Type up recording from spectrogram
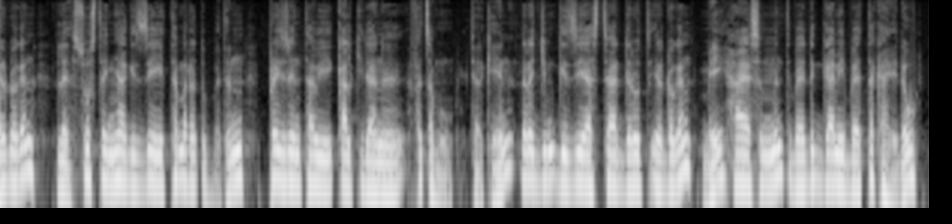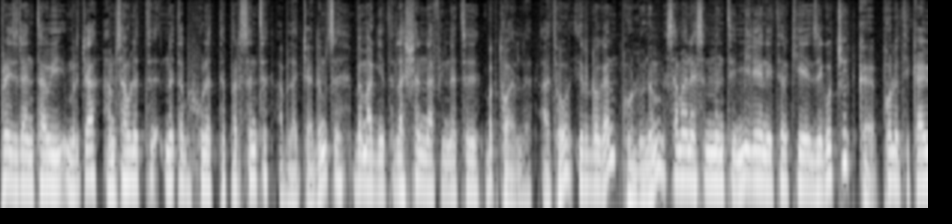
ኤርዶጋን ለሦስተኛ ጊዜ የተመረጡበትን ፕሬዚደንታዊ ቃል ኪዳን ፈጸሙ። ተርኬን ለረጅም ጊዜ ያስተዳደሩት ኤርዶጋን ሜይ 28 በድጋሚ በተካሄደው ፕሬዚዳንታዊ ምርጫ 52.2 percent አብላጫ ድምፅ በማግኘት ለአሸናፊነት በቅተዋል። አቶ ኤርዶጋን ሁሉንም 88 ሚሊዮን የተርኬ ዜጎች ከፖለቲካዊ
